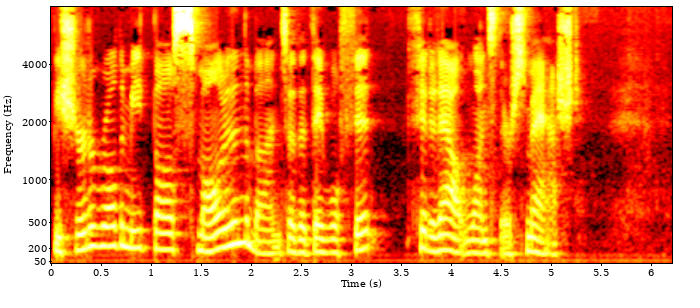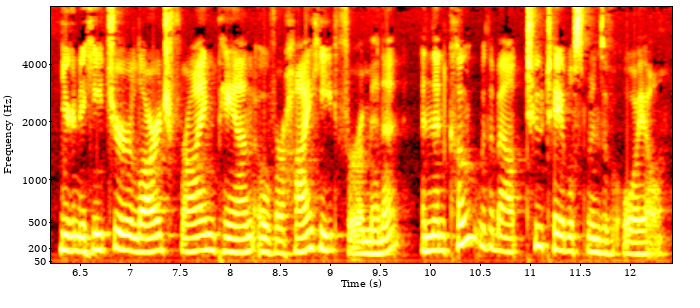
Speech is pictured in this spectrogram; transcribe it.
Be sure to roll the meatballs smaller than the bun so that they will fit fit it out once they're smashed. You're going to heat your large frying pan over high heat for a minute and then coat with about 2 tablespoons of oil.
